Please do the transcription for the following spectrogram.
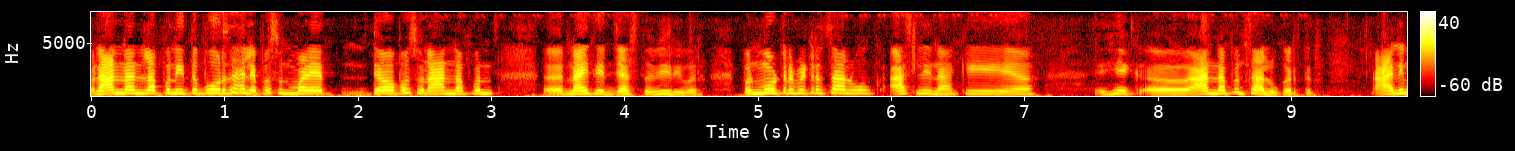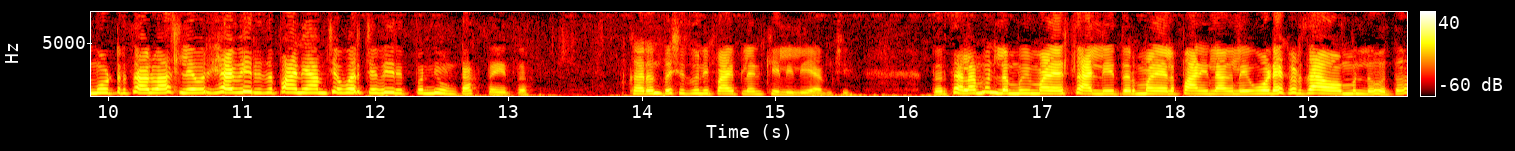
पण अण्णांना पण इथं बोर झाल्यापासून मळ्यात तेव्हापासून अण्णा पण नाहीत येत जास्त विहिरीवर. पण मोटर बिटर चालू असली ना की हे अन्न अण्णा पण चालू करतात. आणि मोटर चालू असल्यावर ह्या विहिरीचं पाणी आमच्या वरच्या विहिरीत पण नेऊन टाकता येतं. कारण तशी जुनी पाईपलाईन केलेली आहे आमची. तर चला म्हणलं मी मळ्यात चालली तर मळ्याला पाणी लागले वड्याकडे जावं म्हणलं होतं.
